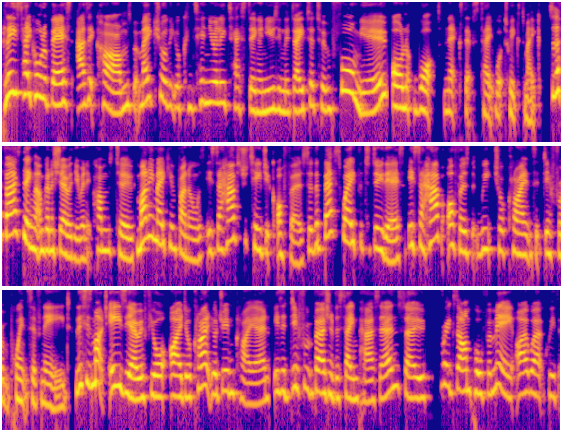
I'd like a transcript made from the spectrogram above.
please take all of this as it comes, but make sure that you're continually testing and using the data to inform you on what next steps to take, what tweaks to make. So the first thing that I'm going to share with you when it comes to money making funnels is to have strategic offers. So the best way for to do this is to have offers that reach your clients at different points of need. This is much easier if your ideal client, your dream client, is a different version of the same person. So, for example, for me, I work with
